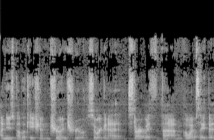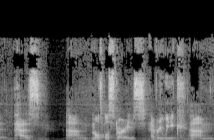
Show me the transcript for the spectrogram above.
a news publication, true and true. So we're going to start with um, a website that has um, multiple stories every week, um,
